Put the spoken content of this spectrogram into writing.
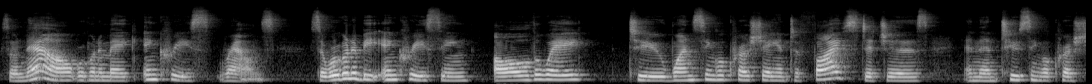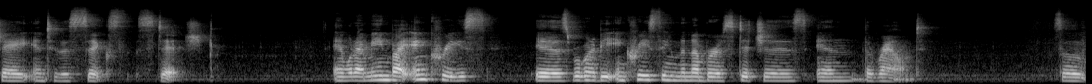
So now we're going to make increase rounds. So we're going to be increasing all the way to one single crochet into five stitches and then two single crochet into the sixth stitch. And what I mean by increase is we're going to be increasing the number of stitches in the round. So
